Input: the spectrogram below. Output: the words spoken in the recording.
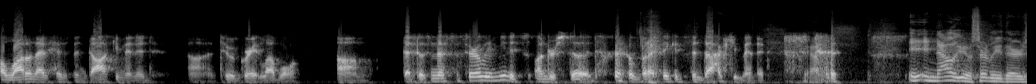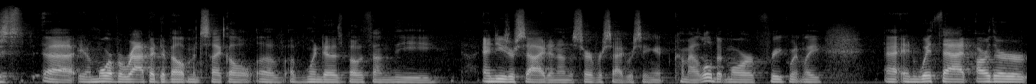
a lot of that has been documented uh, to a great level. Um, that doesn't necessarily mean it's understood, but I think it's been documented. Yeah. and now, you know, certainly there's uh, you know more of a rapid development cycle of, of Windows, both on the end user side and on the server side. We're seeing it come out a little bit more frequently. Uh, and with that, are there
